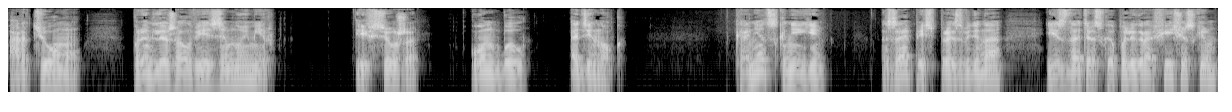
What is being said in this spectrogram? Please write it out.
Артему принадлежал весь земной мир. И все же он был одинок. Конец книги. Запись произведена издательско-полиграфическим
